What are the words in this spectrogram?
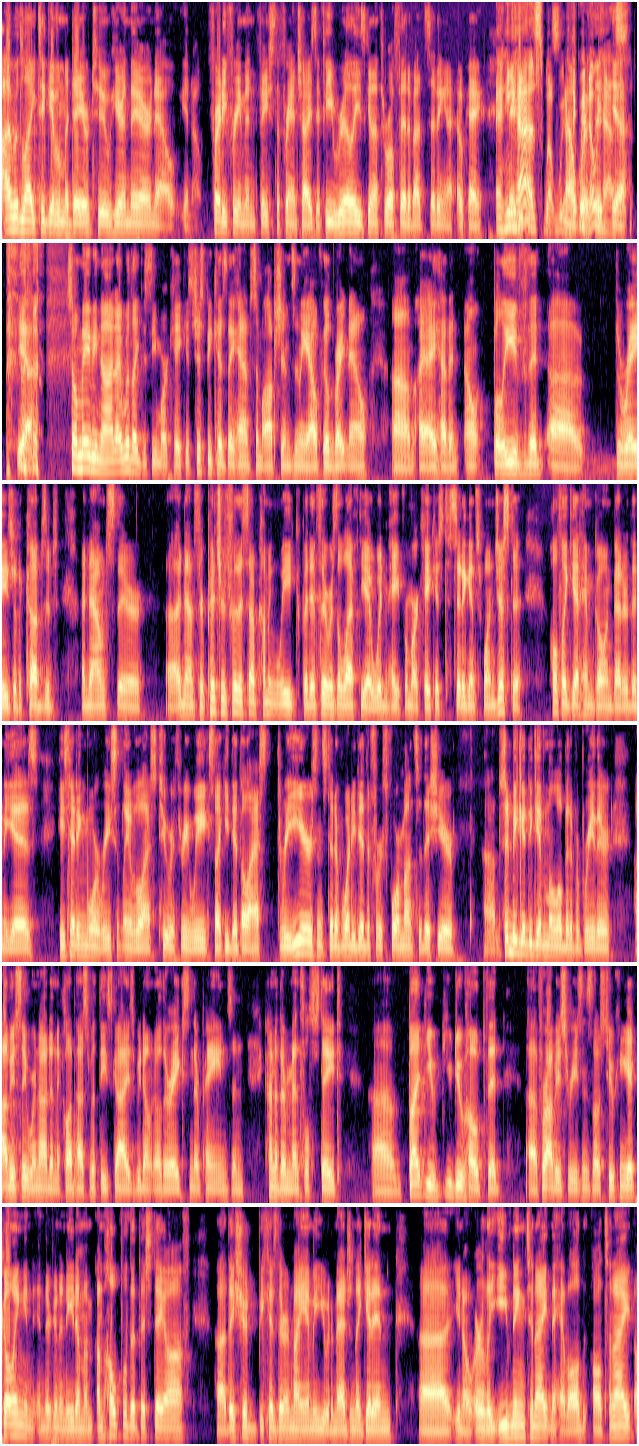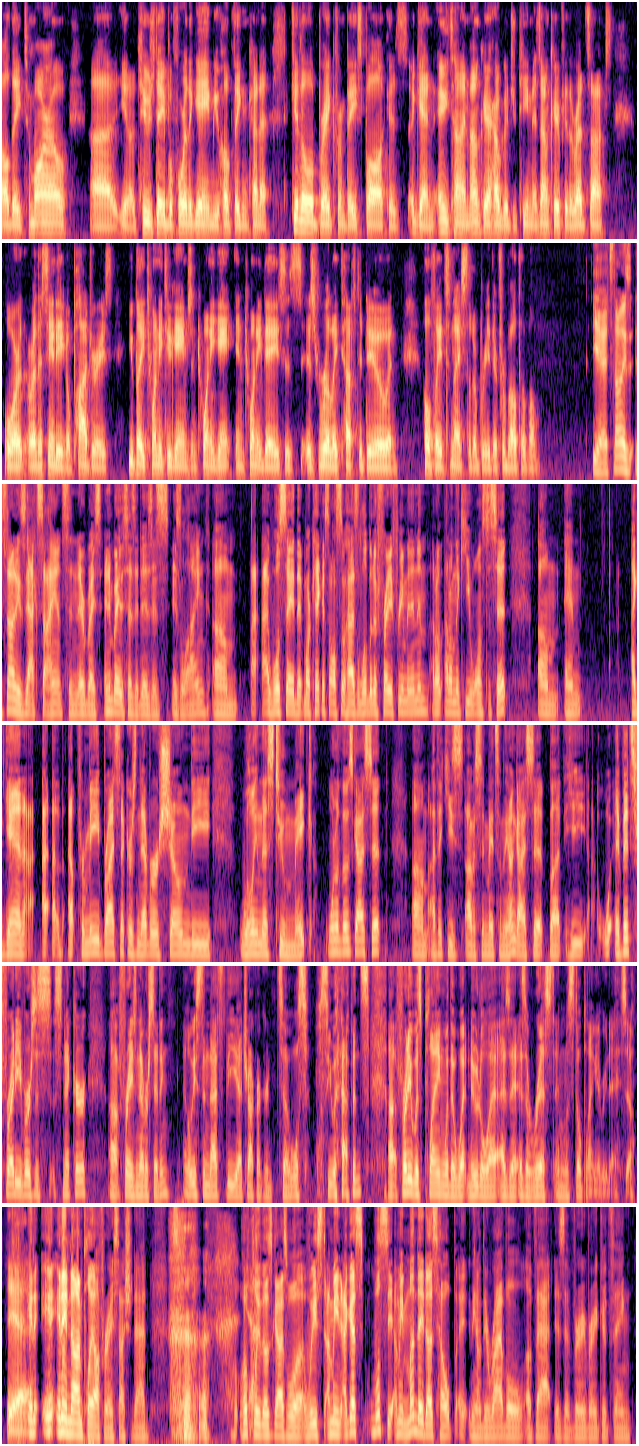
I would like to give him a day or two here and there. Now, you know, Freddie Freeman faced the franchise. If he really is going to throw a fit about sitting, okay, and he has. Well, I think we know it. he has. Yeah, yeah. so maybe not. I would like to see more cake. It's just because they have some options in the outfield right now. Um, I, I, haven't. I don't believe that uh, the Rays or the Cubs have announced their uh, announced their pitchers for this upcoming week. But if there was a lefty, I wouldn't hate for Markakis to sit against one just to hopefully get him going better than he is he's hitting more recently over the last two or three weeks, like he did the last three years, instead of what he did the first four months of this year. Um, so it'd be good to give him a little bit of a breather. Obviously, we're not in the clubhouse with these guys. We don't know their aches and their pains and kind of their mental state. Um, but you you do hope that uh, for obvious reasons those two can get going and, and they're going to need them. I'm, I'm hopeful that this day off uh, they should because they're in Miami. You would imagine they get in uh, you know early evening tonight and they have all all tonight, all day tomorrow uh, you know, Tuesday before the game, you hope they can kind of get a little break from baseball because, again, anytime, I don't care how good your team is, I don't care if you're the Red Sox or or the San Diego Padres, you play 22 games in 20 game in 20 days is is really tough to do, and hopefully it's a nice little breather for both of them. Yeah, it's not it's not exact science, and everybody anybody that says it is is is lying. Um, I, I, will say that Marquez also has a little bit of Freddie Freeman in him. I don't I don't think he wants to sit. Um, and again, I, I, for me, Brian Snitker's never shown the willingness to make one of those guys sit. Um, I think he's obviously made some of the young guys sit, but he, if it's Freddie versus Snicker, uh, Freddie's never sitting. At least, then that's the uh, track record. So we'll we'll see what happens. Uh, Freddie was playing with a wet noodle as a as a wrist and was still playing every day. So yeah, in, in, in a non playoff race, I should add. So, hopefully, yeah. those guys will at least. I mean, I guess we'll see. I mean, Monday does help. You know, the arrival of that is a very very good thing.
